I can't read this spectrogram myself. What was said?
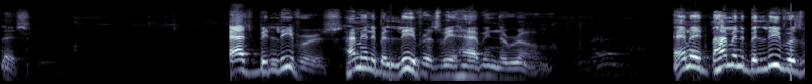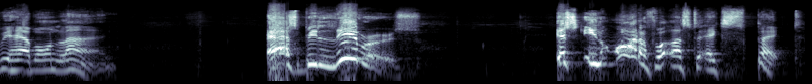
this. As believers, how many believers we have in the room? How many, how many believers we have online? As believers, it's in order for us to expect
